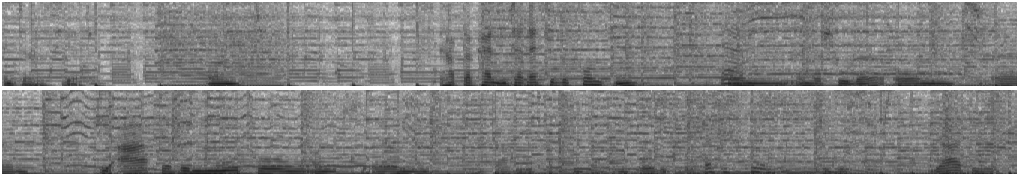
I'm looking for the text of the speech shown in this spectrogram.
interessiert. Und ich habe da kein Interesse gefunden Ja. in, in der Schule. Und ähm, die Art der Benotung und ähm, damit habe ich mich einfach wohlgefühlt Das System. dieses, ja, dieses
